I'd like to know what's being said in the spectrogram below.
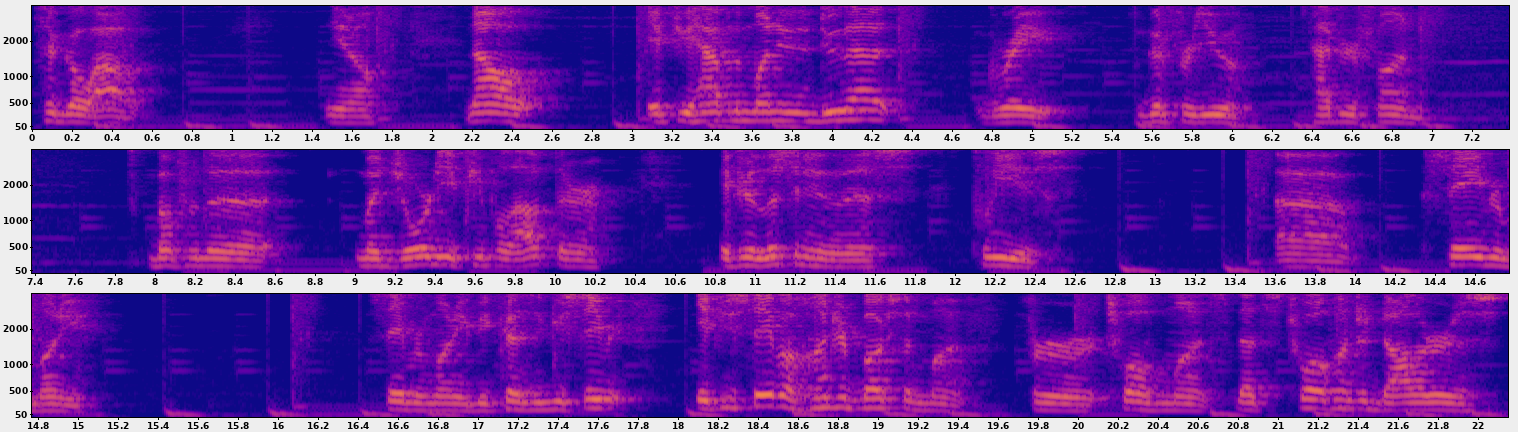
to go out. You know, now if you have the money to do that, great, good for you. Have your fun. But for the majority of people out there, if you're listening to this, please uh, save your money. Save your money because if you save if you save a hundred bucks a month for 12 months, that's twelve hundred dollars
